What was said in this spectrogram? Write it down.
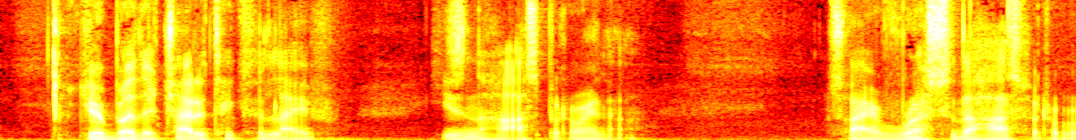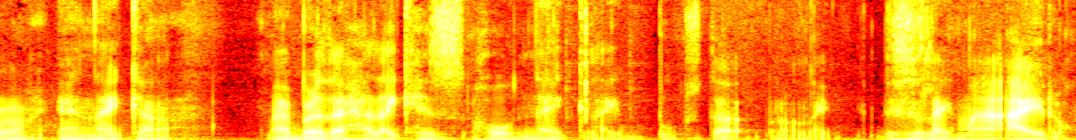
your brother tried to take his life. He's in the hospital right now. So I rushed to the hospital, bro, and like um, my brother had like his whole neck like boozed up, bro. Like this is like my idol.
